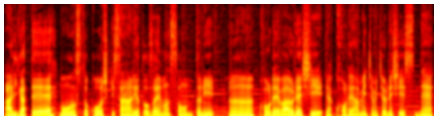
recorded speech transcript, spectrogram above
ありがてえ。モンスト公式さんありがとうございます。本当に。うん。これは嬉しい。いや、これはめちゃめちゃ嬉しいですね。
